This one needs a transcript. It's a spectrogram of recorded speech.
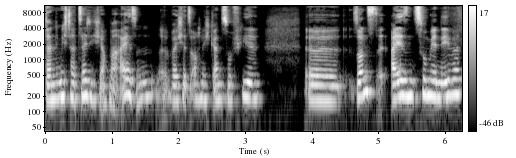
dann nehme ich tatsächlich auch mal Eisen, äh, weil ich jetzt auch nicht ganz so viel äh, sonst Eisen zu mir nehme,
